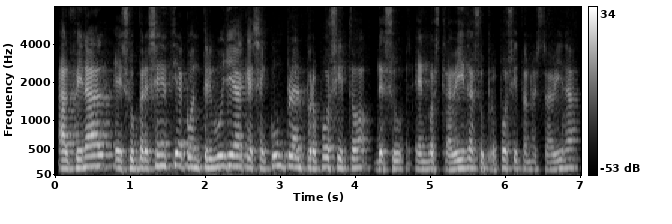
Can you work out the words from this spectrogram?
Al final, en su presencia contribuye a que se cumpla el propósito de su, en nuestra vida, su propósito en nuestra vida,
